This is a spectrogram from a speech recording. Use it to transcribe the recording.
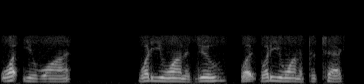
what you want, what do you want to do, what what do you want to protect,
